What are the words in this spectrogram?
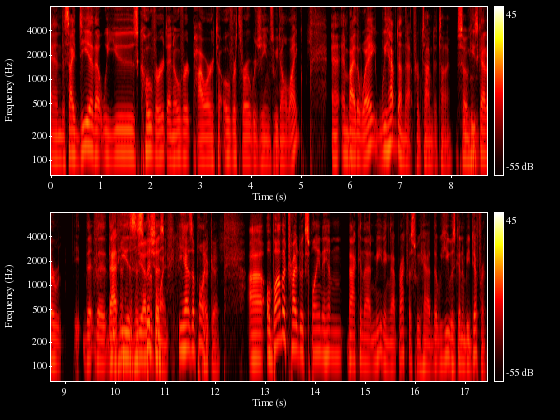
and this idea that we use covert and overt power to overthrow regimes we don't like. And, and by the way, we have done that from time to time. So mm -hmm. he's got a the, the, that he is suspicious. he, has he, has a point. Okay. Uh, Obama tried to explain to him back in that meeting, that breakfast we had, that he was going to be different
